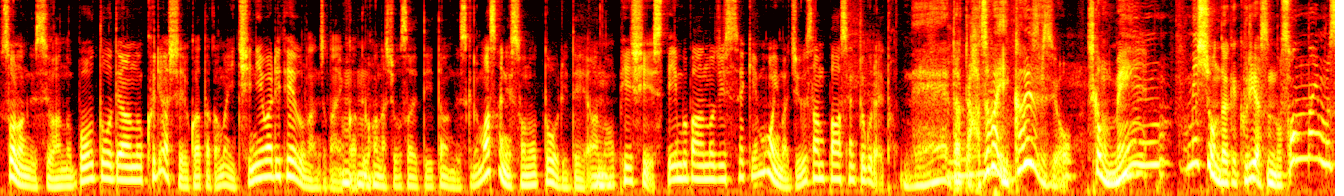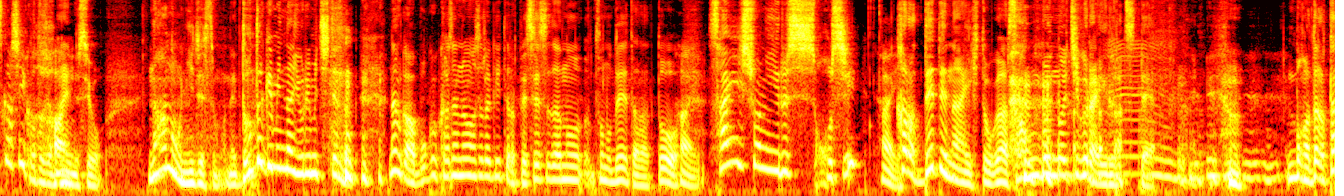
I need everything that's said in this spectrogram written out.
そうなんですよ。あの冒頭であのクリアしている方がまあ12割程度なんじゃないかというお話をされていたんですけど、まさにその通りであの PC、Steam 版の実績も今13%ぐらいと。ねえだって発売1か月ですよ。しかもメインミッションだけクリアするのそんなに難しいことじゃないんですよ、なのにですもんね。どんだけみんな寄り道してんだ なんか僕風の噂だけ聞いたらペセスダのそのデータだと、はい。最初にいる星はい。から出てない人が3分の1ぐらいいるっつって、だから確か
